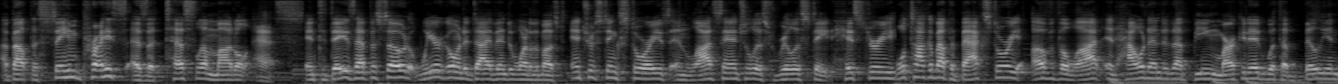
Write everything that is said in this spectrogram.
about the same price as a Tesla Model S. In today's episode, we are going to dive into one of the most interesting stories in Los Angeles real estate history. We'll talk about the backstory of the lot and how it ended up being marketed with a billion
